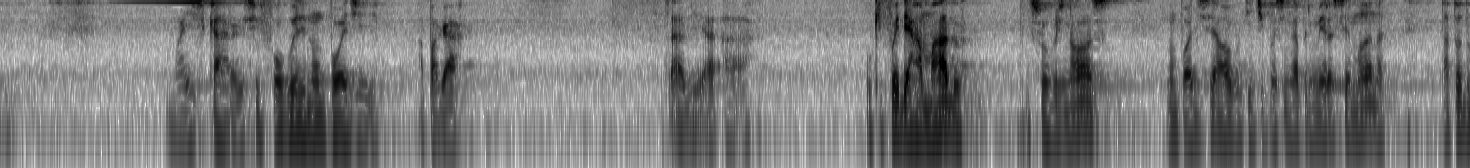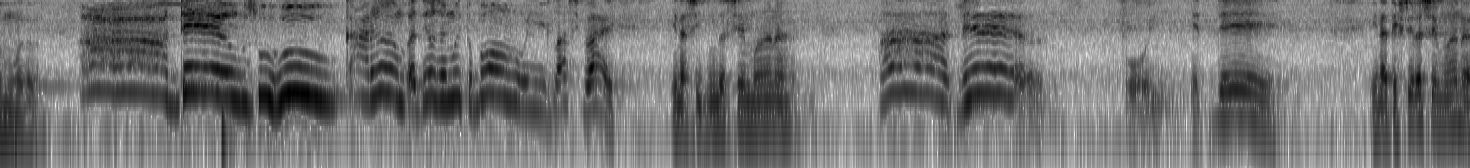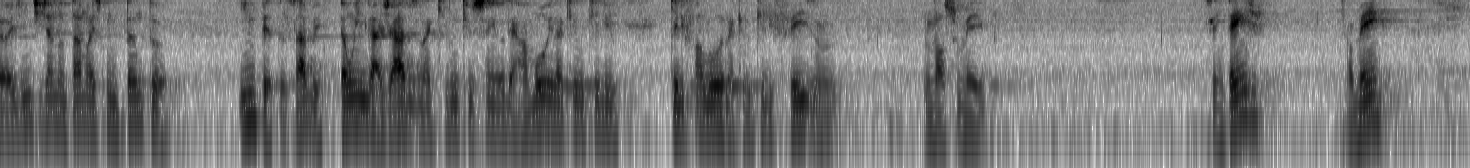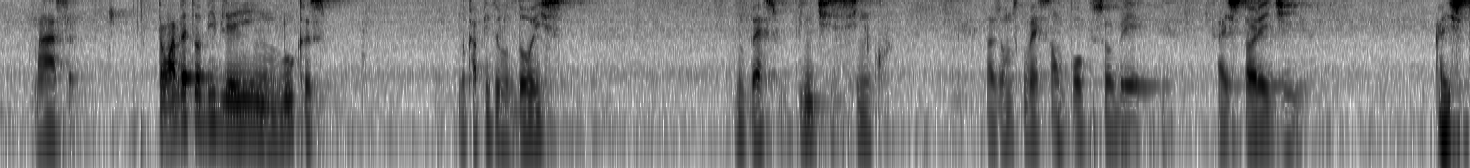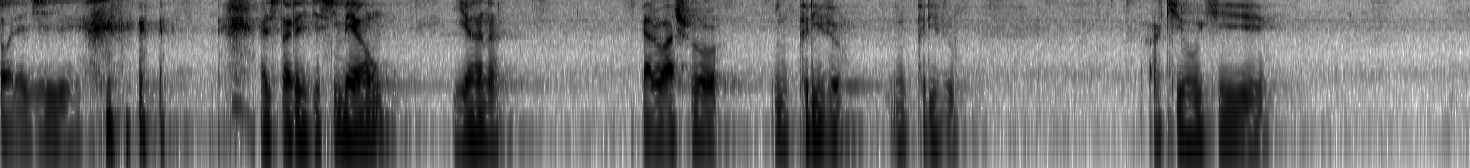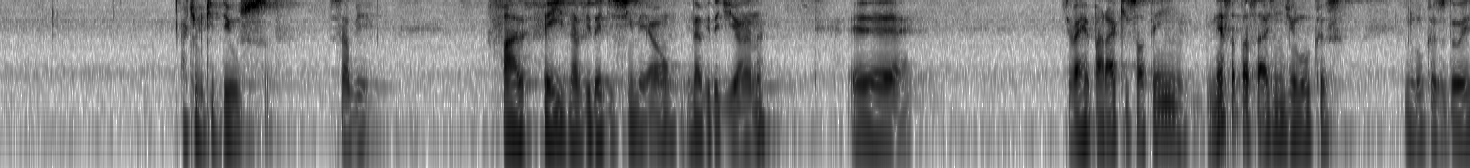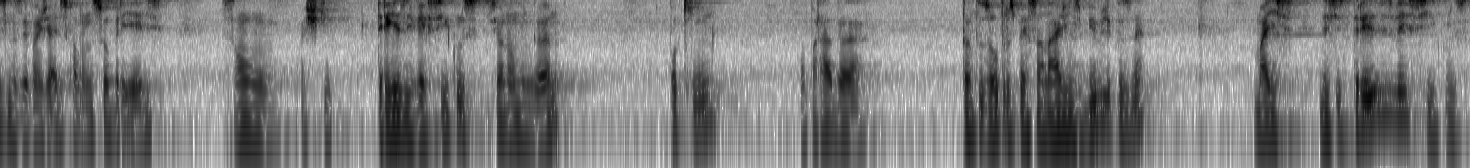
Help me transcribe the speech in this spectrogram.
mas, cara, esse fogo ele não pode apagar. Sabe, a, a, o que foi derramado sobre nós não pode ser algo que, tipo assim, na primeira semana, tá todo mundo. Ah, Deus, uhul, caramba, Deus é muito bom, e lá se vai. E na segunda semana, ah, Deus, foi, ED. E na terceira semana a gente já não está mais com tanto ímpeto, sabe? Tão engajados naquilo que o Senhor derramou e naquilo que Ele, que ele falou, naquilo que Ele fez no, no nosso meio. Você entende? Amém? Massa. Então, abre a tua Bíblia aí em Lucas, no capítulo 2, no verso 25. Nós vamos conversar um pouco sobre a história de. A história de. a história de Simeão e Ana. Cara, eu acho incrível, incrível aquilo que aquilo que Deus, sabe, faz, fez na vida de Simeão e na vida de Ana. É, você vai reparar que só tem nessa passagem de Lucas, em Lucas 2, nos evangelhos, falando sobre eles. São, acho que, 13 versículos, se eu não me engano. Pouquinho, comparado a tantos outros personagens bíblicos, né? Mas nesses 13 versículos,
